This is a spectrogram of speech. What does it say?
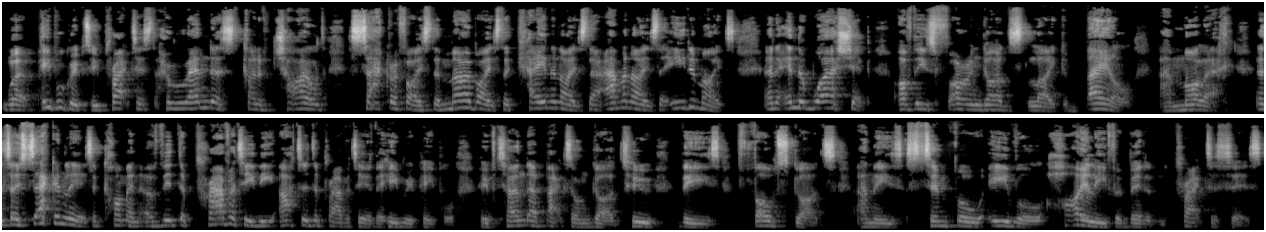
were people groups who practiced horrendous kind of child sacrifice the Moabites, the Canaanites, the Ammonites, the Edomites, and in the worship of these foreign gods like Baal and Molech. And so, secondly, it's a comment of the depravity, the utter depravity of the Hebrew people who've turned their backs on God to these false gods and these sinful, evil, highly forbidden practices.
